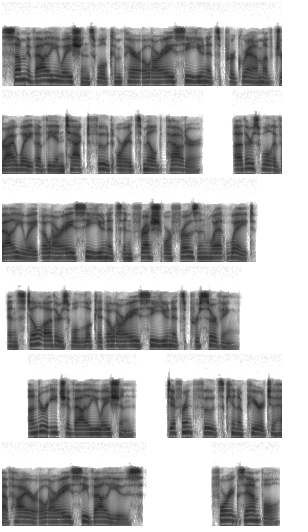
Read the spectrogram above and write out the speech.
Some evaluations will compare ORAC units per gram of dry weight of the intact food or its milled powder, others will evaluate ORAC units in fresh or frozen wet weight, and still others will look at ORAC units per serving. Under each evaluation, different foods can appear to have higher ORAC values. For example,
